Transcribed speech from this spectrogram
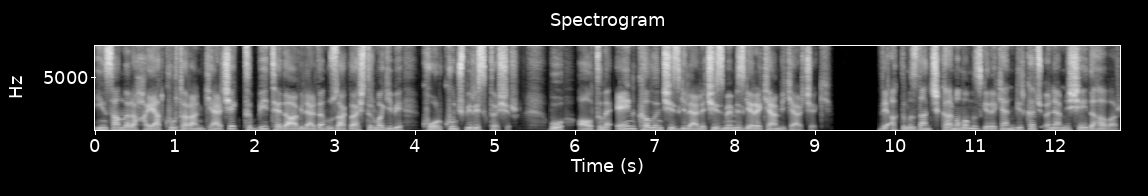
insanları hayat kurtaran gerçek tıbbi tedavilerden uzaklaştırma gibi korkunç bir risk taşır. Bu, altını en kalın çizgilerle çizmemiz gereken bir gerçek. Ve aklımızdan çıkarmamamız gereken birkaç önemli şey daha var.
